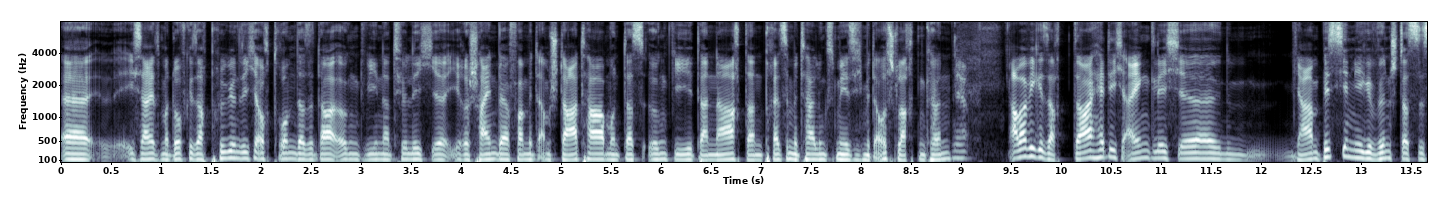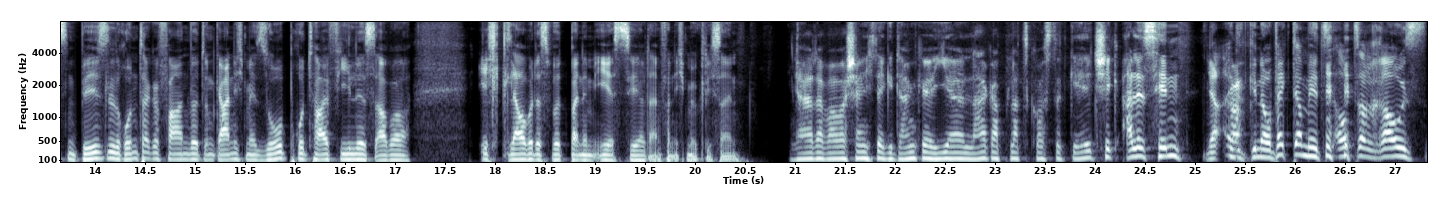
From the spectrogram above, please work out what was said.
äh, ich sage jetzt mal doof gesagt, prügeln sich auch drum, dass sie da irgendwie natürlich äh, ihre Scheinwerfer mit am Start haben und das irgendwie danach dann pressemitteilungsmäßig mit ausschlachten können. Ja. Aber wie gesagt, da hätte ich eigentlich äh, ja ein bisschen mir gewünscht, dass es ein bisschen runtergefahren wird und gar nicht mehr so brutal viel ist, aber ich glaube, das wird bei einem ESC halt einfach nicht möglich sein. Ja, da war wahrscheinlich der Gedanke, hier Lagerplatz kostet Geld, schick alles hin. Ja, Komm. genau, weg damit, Hauptsache raus.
